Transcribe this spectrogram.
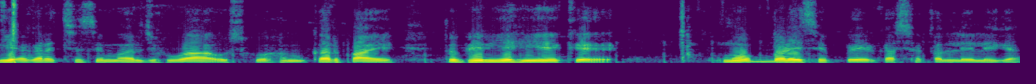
ये अगर अच्छे से मर्ज हुआ, उसको हम कर पाए तो फिर यही एक बड़े से पेड़ का शक्ल ले लेगा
